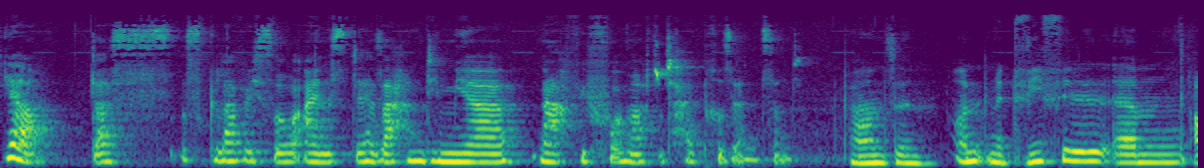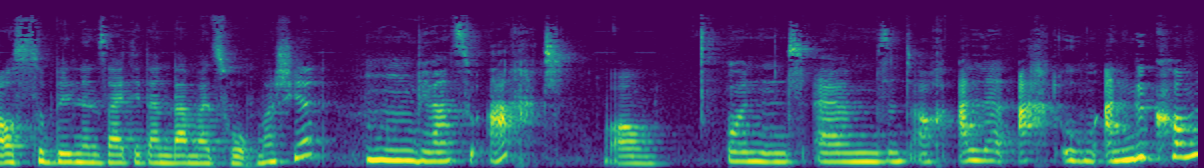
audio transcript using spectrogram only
ja, das ist, glaube ich, so eines der Sachen, die mir nach wie vor noch total präsent sind. Wahnsinn. Und mit wie viel ähm, Auszubildenden seid ihr dann damals hochmarschiert? Mm, wir waren zu acht. Wow. Und ähm, sind auch alle acht oben angekommen.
